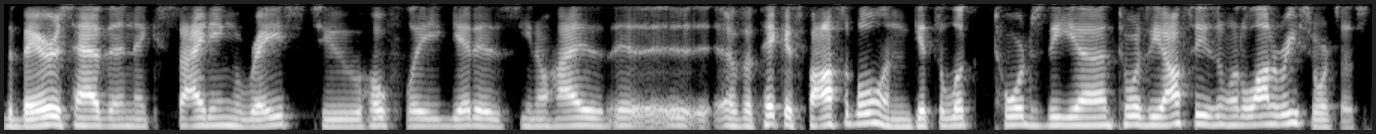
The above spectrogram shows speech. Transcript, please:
the Bears have an exciting race to hopefully get as you know high uh, of a pick as possible and get to look towards the uh, towards the offseason with a lot of resources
